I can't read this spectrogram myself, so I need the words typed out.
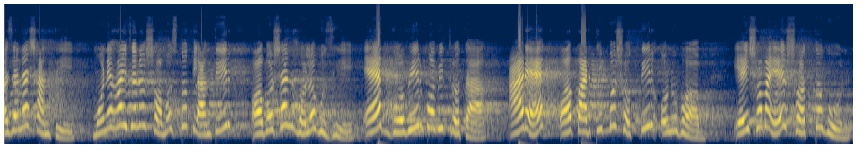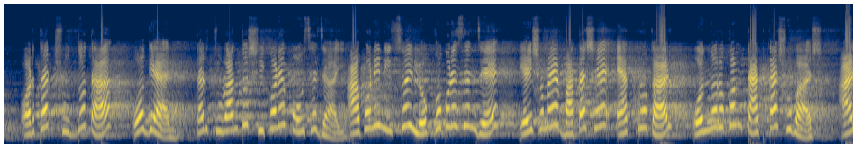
অজানা শান্তি। মনে হয় যেন সমস্ত ক্লান্তির অবসান হলো বুঝি। এক গভীর পবিত্রতা আর এক অপার্থিব্য শক্তির অনুভব। এই সময়ে সত্যগুণ, অর্থাৎ শুদ্ধতা ও জ্ঞান, তার চূড়ান্ত শিখরে পৌঁছে যায়। আপনি নিশ্চয়ই লক্ষ্য করেছেন যে, এই সময়ে বাতাসে এক প্রকার অন্যরকম টাটকা সুবাস আর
